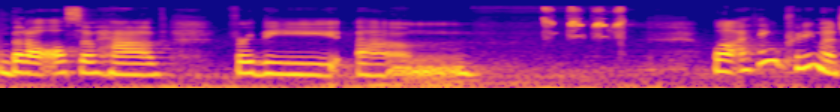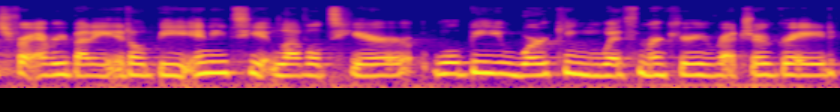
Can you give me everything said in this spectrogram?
but I'll also have for the um, well, I think pretty much for everybody, it'll be any t- level tier. We'll be working with Mercury retrograde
